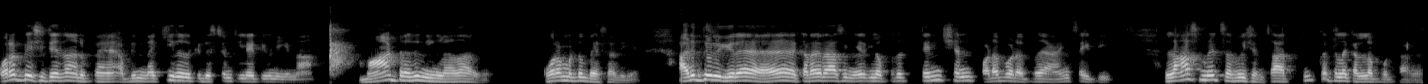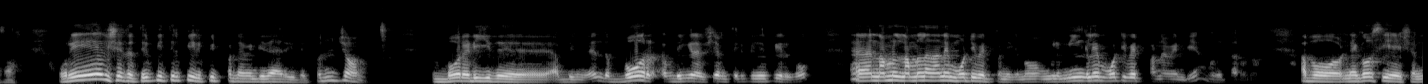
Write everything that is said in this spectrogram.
குறை பேசிட்டே தான் இருப்பேன் அப்படின்னு நக்கீரருக்கு டிஸ்டன்ட் ரிலேட்டிவ் நீங்கன்னா மாற்றுறது நீங்களா தான் இருக்கும். குறை மட்டும் பேசாதீங்க. அடுத்து இருக்கிற கடகராசி நேர்களை பொறுத்த டென்ஷன் படபடப்பு anxiety last minute submission sir தூக்கத்தில் கல்ல போட்டாங்க சார். ஒரே விஷயத்த திருப்பி திருப்பி ரிப்பீட் பண்ண வேண்டியதாக இருக்குது. கொஞ்சம் போர் அடிக்குது அப்படிங்கிறது இந்த போர் அப்படிங்கிற விஷயம் திருப்பி திருப்பி இருக்கும். நம்ம நம்மளை தானே மோட்டிவேட் பண்ணிக்கணும். உங்களை நீங்களே மோட்டிவேட் பண்ண வேண்டிய ஒரு தருணம். அப்போ நெகோசியேஷன்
